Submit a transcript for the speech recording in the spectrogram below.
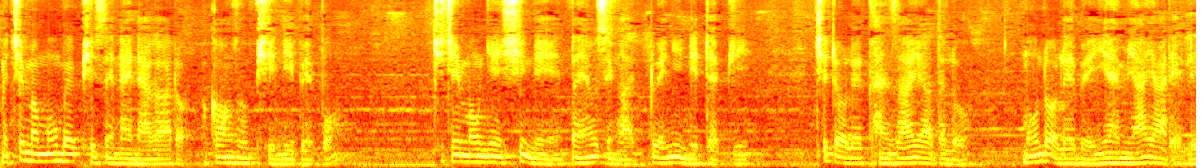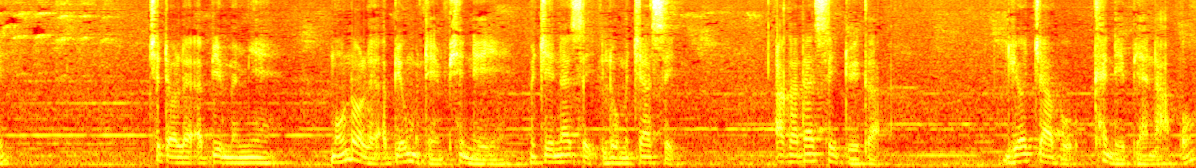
မချစ်မမုန်းပဲဖြေဆဲနိုင်တာကတော့အကောင်းဆုံးဖြေနေပဲပေါ့ချစ်ချင်းမုန်းချင်းရှိနေရင်တန်ရုပ်စင်ကတွေ့ညိနေတတ်ပြီးချစ်တော်လဲခံစားရတယ်လို့မုန်းတော်လဲပဲရံများရတယ်လေချစ်တော်လဲအပြစ်မမြင် မုန်းတော်လဲအပြုံးမတင်ဖြစ်နေရင်မကျေနပ်စိတ်အလိုမကျစိတ်အာဃာတစိတ်တွေကလျော့ကျဖို့ခက်နေပြန်တာပေါ့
